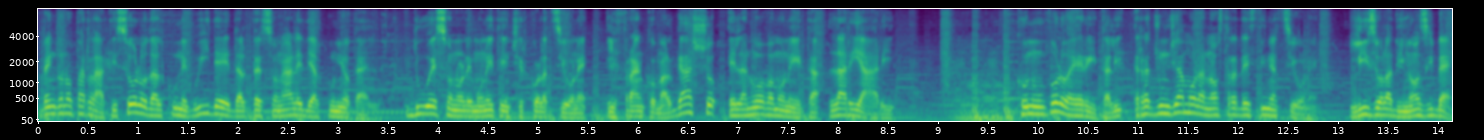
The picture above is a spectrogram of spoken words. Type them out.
vengono parlati solo da alcune guide e dal personale di alcuni hotel. Due sono le monete in circolazione, il franco malgascio e la nuova moneta, l'ariari, con un volo Air Italy raggiungiamo la nostra destinazione, l'isola di Nosy Be,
